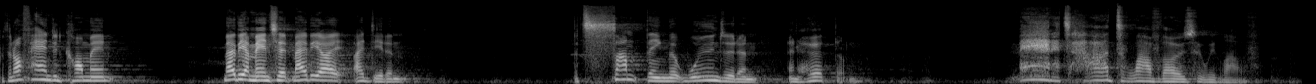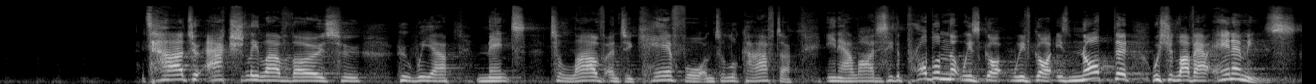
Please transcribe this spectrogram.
With an offhanded comment, maybe I meant it, maybe I, I didn't. But something that wounded and, and hurt them. Man, it's hard to love those who we love. It's hard to actually love those who, who we are meant to love and to care for and to look after in our lives. See, the problem that we've got, we've got is not that we should love our enemies,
